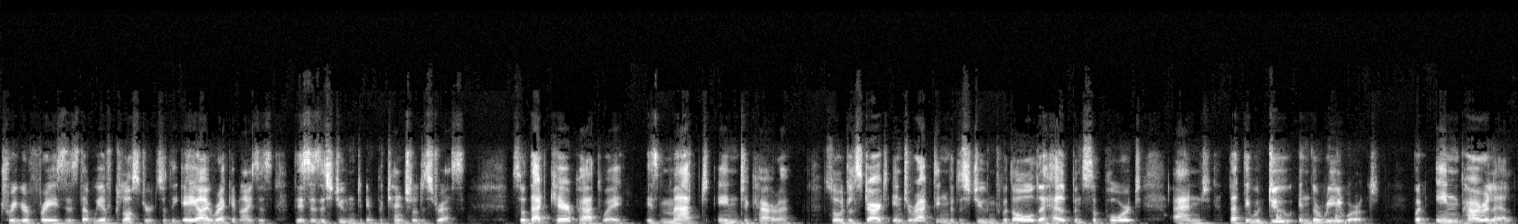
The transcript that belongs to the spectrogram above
trigger phrases that we have clustered. So the AI recognizes this is a student in potential distress. So that care pathway is mapped into Cara. So it'll start interacting with the student with all the help and support and that they would do in the real world. But in parallel,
